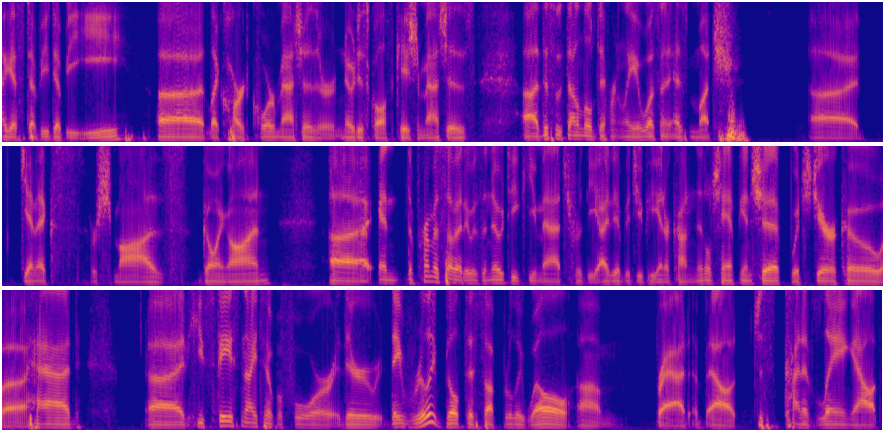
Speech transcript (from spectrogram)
I guess WWE uh, like hardcore matches or no disqualification matches, uh, this was done a little differently. It wasn't as much uh, gimmicks or schmoz going on. Uh, and the premise of it, it was a no DQ match for the IWGP Intercontinental Championship, which Jericho uh, had. Uh, he's faced Naito before. They're they really built this up really well, um, Brad, about just kind of laying out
